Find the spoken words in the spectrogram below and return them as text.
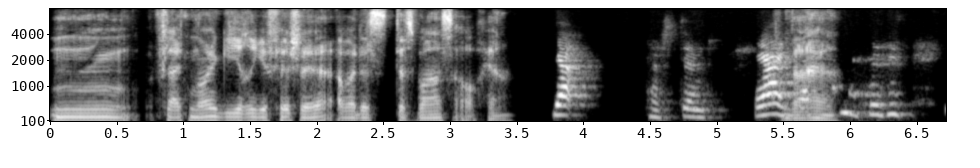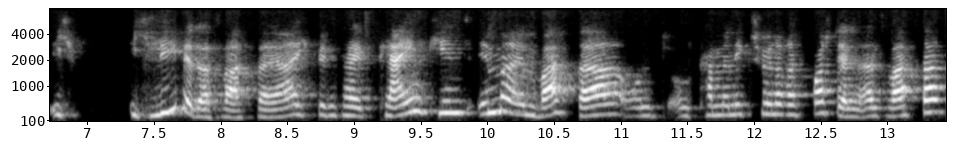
Hm, vielleicht neugierige Fische, aber das, das war's auch, ja. Ja, das stimmt. Ja, ich, daher. das ist, ich, ich liebe das Wasser, ja. Ich bin seit Kleinkind immer im Wasser und, und kann mir nichts Schöneres vorstellen als Wasser.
